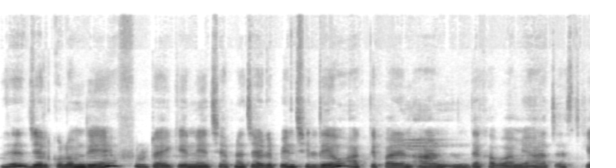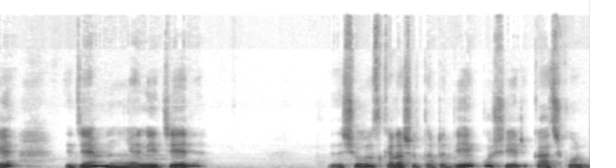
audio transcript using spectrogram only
যে জেল কলম দিয়ে ফুলটা এঁকে নিয়েছি। আপনার চাইলে পেন্সিল দিয়েও আঁকতে পারেন। আর দেখাবো আমি আজ, আজকে এই যে নিচের সবুজ কালার সুতোটা দিয়ে কুশির কাজ করব।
